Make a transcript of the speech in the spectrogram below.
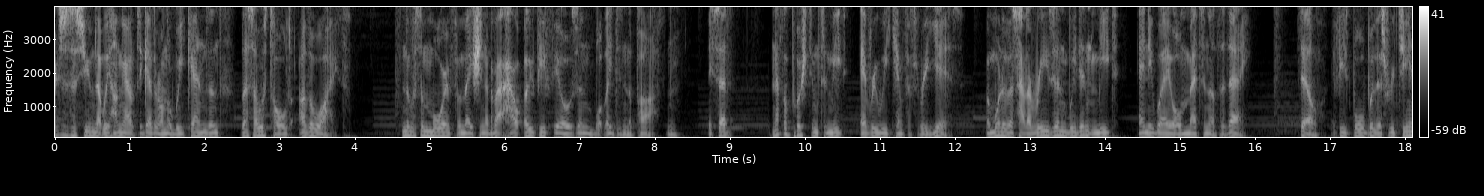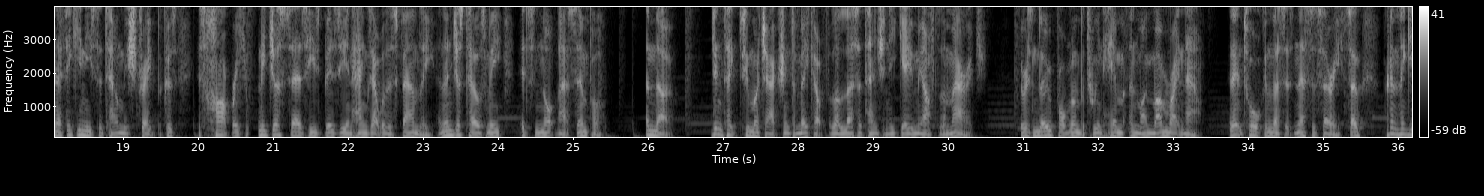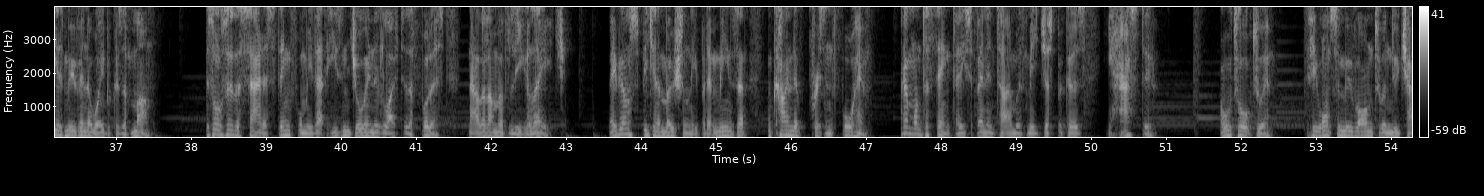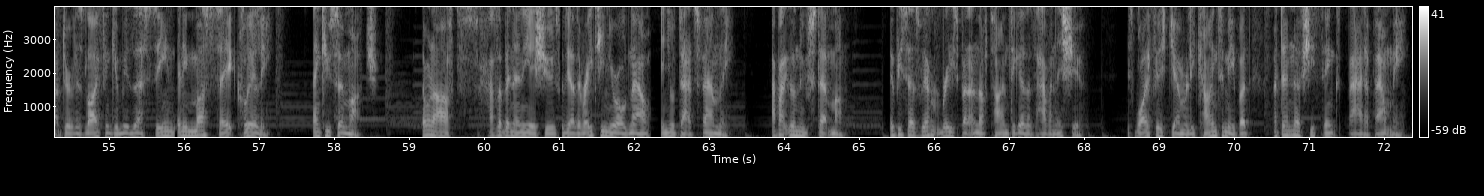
I just assumed that we hung out together on the weekends unless I was told otherwise. And there was some more information about how OP feels and what they did in the past. And they said, I never pushed him to meet every weekend for three years. When one of us had a reason, we didn't meet anyway or met another day. Still, if he's bored with this routine, I think he needs to tell me straight because it's heartbreaking when he just says he's busy and hangs out with his family and then just tells me it's not that simple. And no, he didn't take too much action to make up for the less attention he gave me after the marriage. There is no problem between him and my mum right now. They don't talk unless it's necessary, so I don't think he is moving away because of mum. It's also the saddest thing for me that he's enjoying his life to the fullest now that I'm of legal age. Maybe I'm speaking emotionally, but it means that I'm kind of prison for him. I don't want to think that he's spending time with me just because he has to. I will talk to him. If he wants to move on to a new chapter of his life and can be less seen, then he must say it clearly. Thank you so much. Someone asks, Has there been any issues with the other 18 year old now in your dad's family? How about your new stepmom? Opie says we haven't really spent enough time together to have an issue. His wife is generally kind to me, but I don't know if she thinks bad about me.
